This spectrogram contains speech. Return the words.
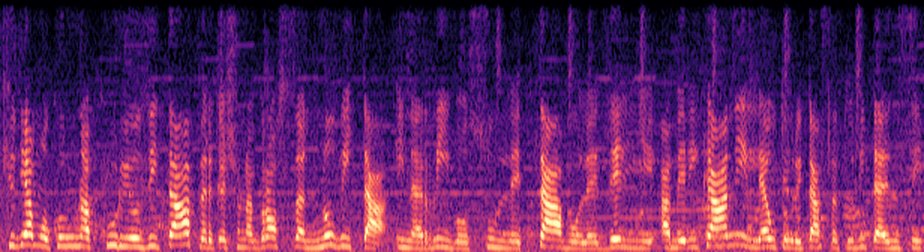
Chiudiamo con una curiosità perché c'è una grossa novità in arrivo sulle tavole degli americani. Le autorità statunitensi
